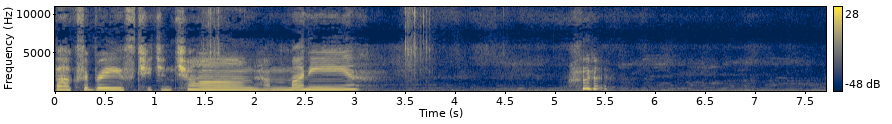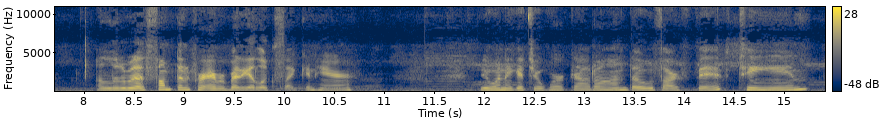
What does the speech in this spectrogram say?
boxer briefs, Cheech and Chong, money. a little bit of something for everybody it looks like in here. You want to get your workout on, those are 15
